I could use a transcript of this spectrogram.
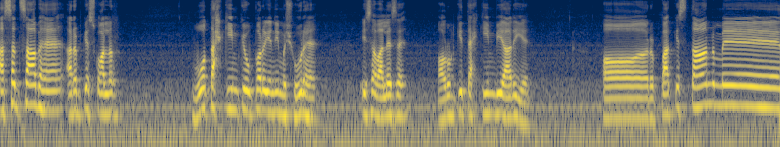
اسد صاحب ہیں، عرب کے اسکالر وہ تحکیم کے اوپر یعنی مشہور ہیں اس حوالے سے اور ان کی تحکیم بھی آ رہی ہے۔ اور پاکستان میں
